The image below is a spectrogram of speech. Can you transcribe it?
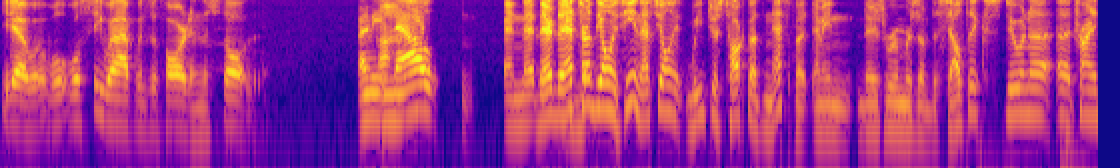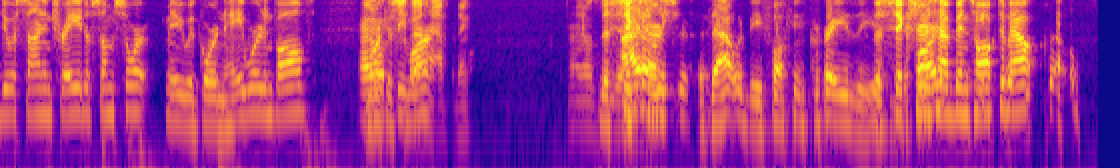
yeah, we'll we'll we'll see what happens with Harden. The still I mean, Uh, now And that, they're, the Nets aren't the only team. That's the only we just talked about the Nets, but I mean, there's rumors of the Celtics doing a uh, trying to do a sign and trade of some sort, maybe with Gordon Hayward involved. I don't Marcus see Smart. that happening. I don't The see that I don't Sixers- that would be fucking crazy. The Sixers have been talked about. themselves-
